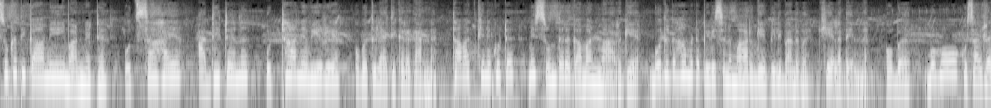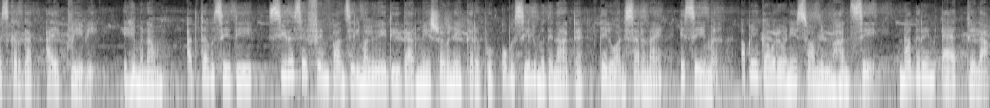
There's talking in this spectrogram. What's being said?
සුගතිගාමී වන්නට උත්සාහය අධිටන උට්ඨාන වීරිය ඔබ තුල ඇති කරගන්න. තවත් කෙනෙකුට මේ සුන්දර ගමන් මාර්ගය බුදුදහමට පිවිසෙන මාර්ගය පිළිබඳව කියලා දෙන්න. ඔබ බොහෝ කුසල් රැස් කරගත් අයෙක් වේවි. එහෙමනම් අද දවසේදී සිරසෙෆ්ෙම් පන්සිල් මළුවේදී ධර්මය ශ්‍රවණය කරපු ඔබ සියලුම දෙනාට තෙරුවන් සරණයි. එසේම අපේ ගෞරවනය ස්වාමින් වහන්සේ නගරෙන් ඈත් වෙලා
